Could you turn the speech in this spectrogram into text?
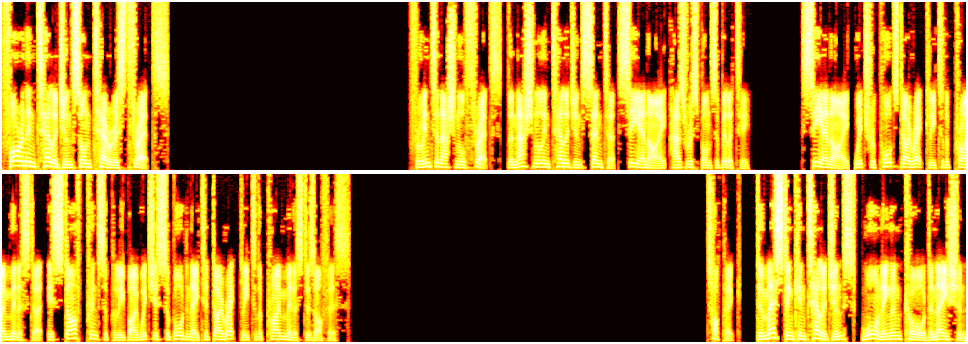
Foreign intelligence on terrorist threats For international threats, the National Intelligence Center has responsibility. CNI, which reports directly to the Prime Minister, is staffed principally by which is subordinated directly to the Prime Minister's office. Domestic intelligence, warning and coordination.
